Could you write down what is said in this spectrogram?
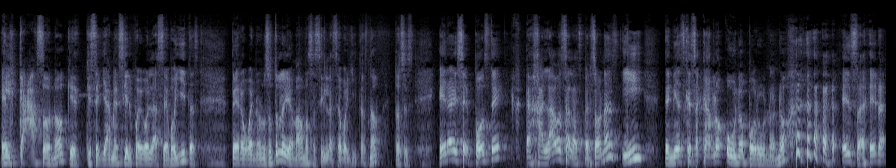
el caso, ¿no? Que, que se llame así el juego las cebollitas. Pero bueno, nosotros lo llamamos así las cebollitas, ¿no? Entonces, era ese poste, jalabas a las personas y tenías que sacarlo uno por uno, ¿no? Esa era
